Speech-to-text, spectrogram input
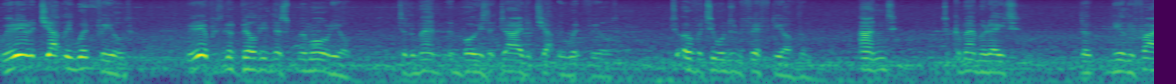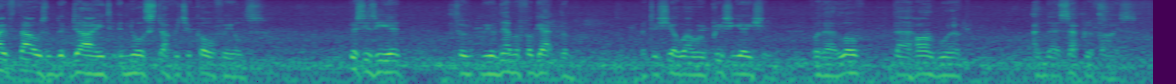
We're here at Chatterley Whitfield. We're here because we're building this memorial to the men and boys that died at Chatterley Whitfield, to over 250 of them, and to commemorate the nearly 5,000 that died in North Staffordshire coalfields. This is here so we'll never forget them and to show our appreciation for their love, their hard work and their sacrifice.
